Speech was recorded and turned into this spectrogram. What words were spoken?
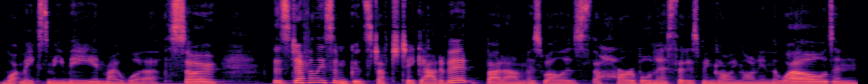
what makes me me and my worth. So there's definitely some good stuff to take out of it, but um, as well as the horribleness that has been going on in the world and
